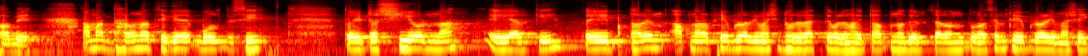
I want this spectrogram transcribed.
হবে। আমার ধারণা থেকে বলতেছি, তো এটা শিওর না। এই আর কি। তো এই ধরেন আপনারা ফেব্রুয়ারি মাসে ধরে রাখতে পারেন, হয়তো আপনাদের যারা নতুন আছেন ফেব্রুয়ারি মাসেই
